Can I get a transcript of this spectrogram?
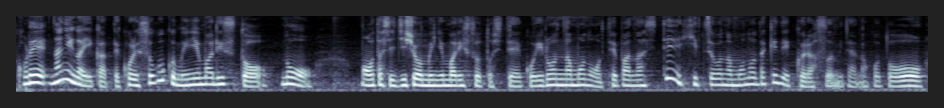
これ何がいいかってこれすごくミニマリストの、まあ、私自称ミニマリストとしてこういろんなものを手放して必要なものだけで暮らすみたいなことを、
